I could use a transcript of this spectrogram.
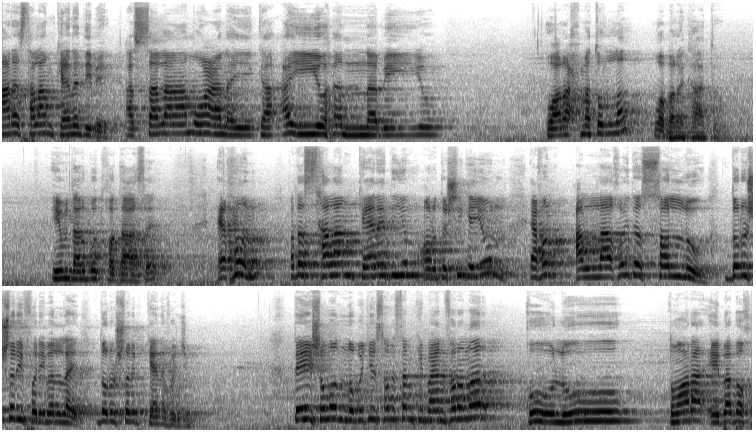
আর সালাম কেন দিবে? আসসালামু আলাইকা আইয়ুহান নাবিয়্যু ওয়া রাহমাতুল্লাহ ওয়া বারাকাতুহু। ইম দারবত কথা আছে। এখন, অর্থাৎ সালাম কেন দিম অনত শিখেইন এখন আল্লাহ হয়তো সল্লু, দরুদ শরীফ পরিবাল্লাই দরুদ শরীফ কেন হইছ তো এই সময় নবীজি সালাম কি বায়ান ফরমার, কুলু, তোমারা এভাবে হ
